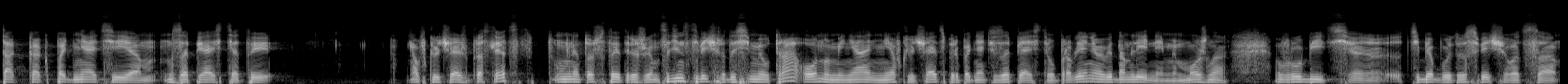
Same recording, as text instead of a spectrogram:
так как поднятие запястья ты включаешь браслет, у меня тоже стоит режим. С 11 вечера до 7 утра он у меня не включается при поднятии запястья. Управление уведомлениями можно врубить, э, тебе будет высвечиваться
